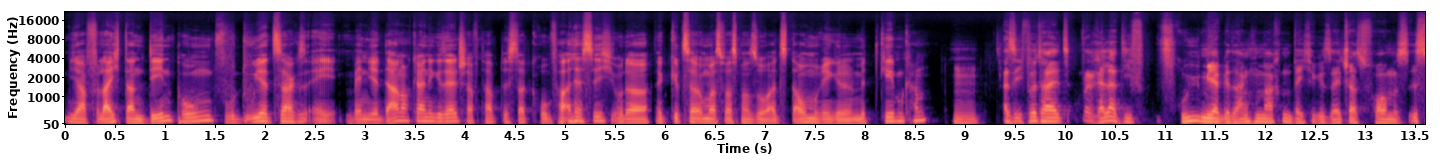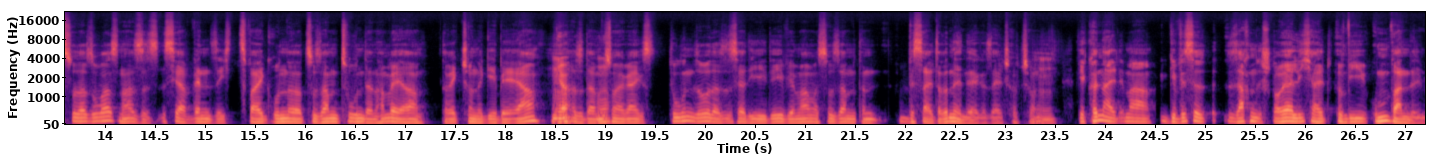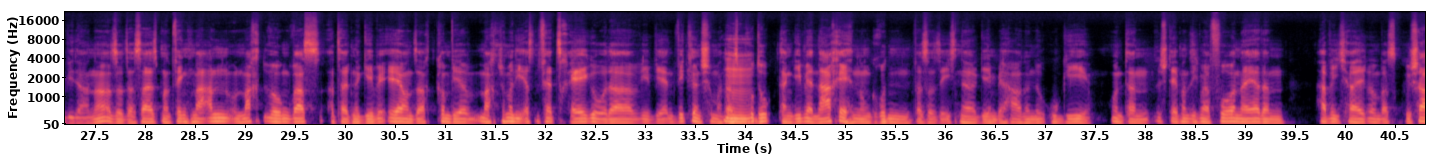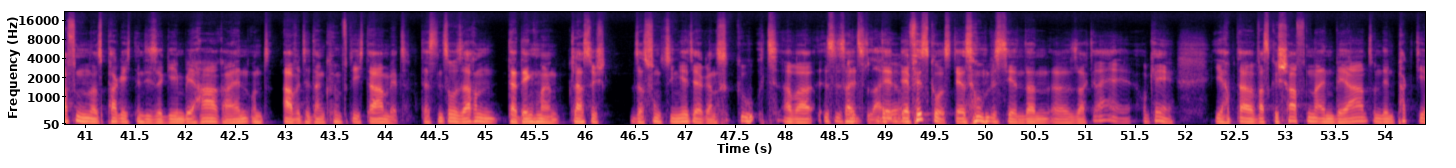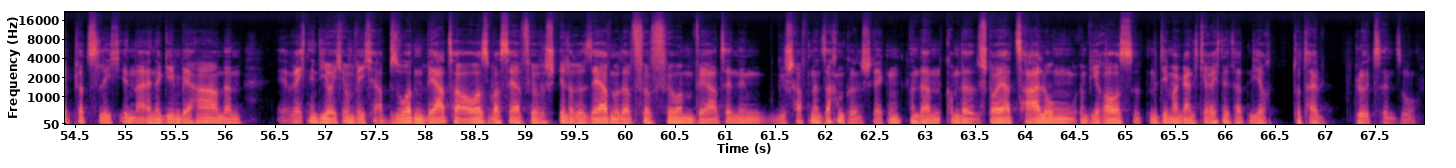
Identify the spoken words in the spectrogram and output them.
ja, vielleicht dann den Punkt, wo du jetzt sagst, ey, wenn ihr da noch keine Gesellschaft habt, ist das grob fahrlässig oder gibt es da irgendwas, was man so als Daumenregel mitgeben kann? Mhm. Also ich würde halt relativ früh mir Gedanken machen, welche Gesellschaftsform es ist oder sowas. Ne? Also es ist ja, wenn sich zwei Gründer zusammentun, dann haben wir ja direkt schon eine GBR. Ne? Ja, also da ja. müssen wir ja gar nichts tun. So, das ist ja die Idee, wir machen was zusammen, dann bist du halt drin in der Gesellschaft schon. Mhm. Wir können halt immer gewisse Sachen steuerlich halt irgendwie umwandeln wieder. Ne? Also das heißt, man fängt mal an und macht irgendwas, hat halt eine GBR und sagt, komm, wir machen schon mal die ersten Verträge oder wir, wir entwickeln schon mal das mhm. Produkt. Dann gehen wir nachher hin und gründen, was weiß ich, eine GmbH oder eine UG. Und dann stellt man sich mal vor, naja, dann habe ich halt irgendwas geschaffen und das packe ich in diese GmbH rein und arbeite dann künftig damit. Das sind so Sachen, da denkt man klassisch, das funktioniert ja ganz gut, aber es ist halt der, der, Fiskus, der so ein bisschen dann äh, sagt, hey, okay, ihr habt da was geschaffen, einen Wert und den packt ihr plötzlich in eine GmbH und dann rechnen die euch irgendwelche absurden Werte aus, was ja für stille Reserven oder für Firmenwerte in den geschaffenen Sachen drin stecken. Und dann kommen da Steuerzahlungen irgendwie raus, mit denen man gar nicht gerechnet hat, die auch total blöd sind. So.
